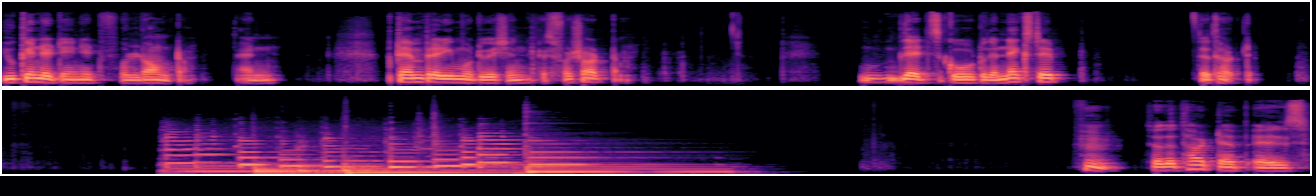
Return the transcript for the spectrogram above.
You can retain it for long term and temporary motivation is for short term. Let's go to the next step the third. Tip hmm. So the third tip is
